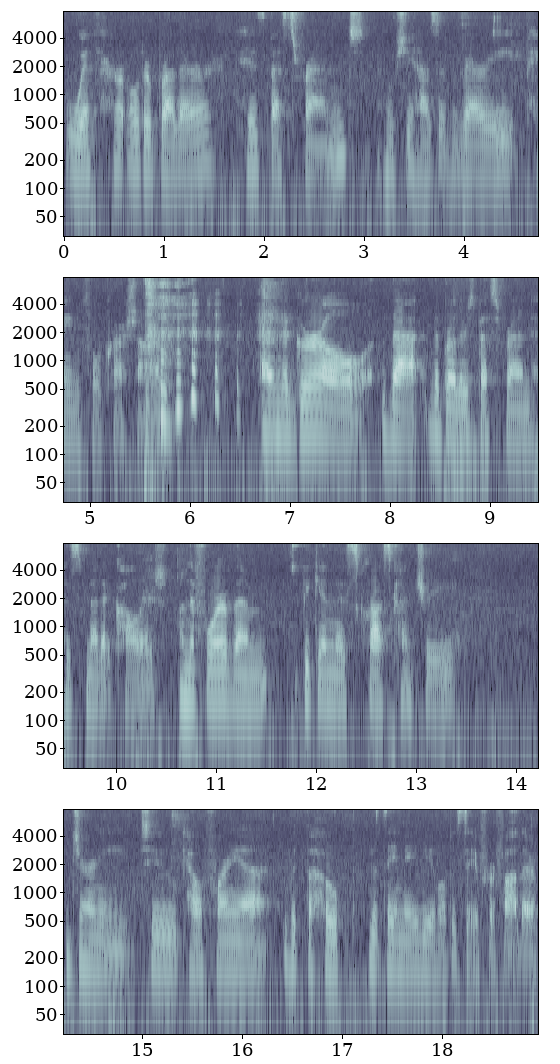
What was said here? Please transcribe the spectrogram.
with her older brother, his best friend, whom she has a very painful crush on, and a girl that the brother's best friend has met at college. And the four of them begin this cross country journey to California with the hope that they may be able to save her father.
